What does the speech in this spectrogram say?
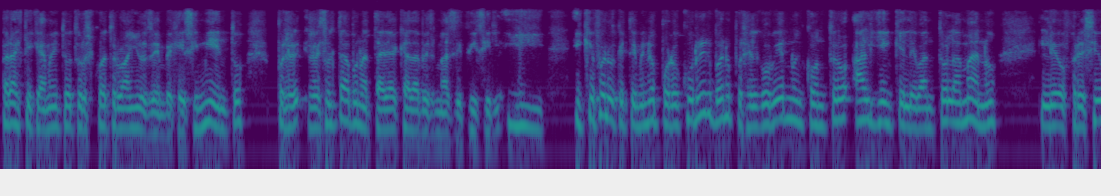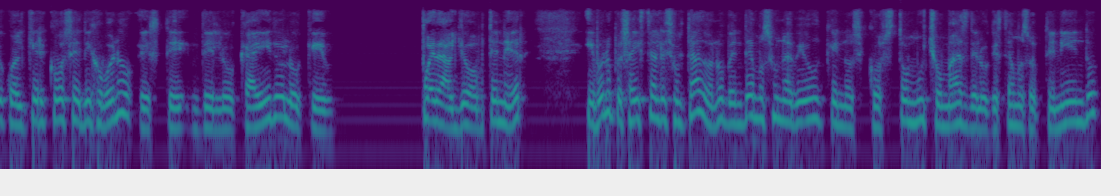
prácticamente otros cuatro años de envejecimiento, pues resultaba una tarea cada vez más difícil. ¿Y, ¿Y qué fue lo que terminó por ocurrir? Bueno, pues el gobierno encontró a alguien que levantó la mano, le ofreció cualquier cosa y dijo, bueno, este, de lo caído, lo que pueda yo obtener. Y bueno, pues ahí está el resultado, ¿no? Vendemos un avión que nos costó mucho más de lo que estamos obteniendo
